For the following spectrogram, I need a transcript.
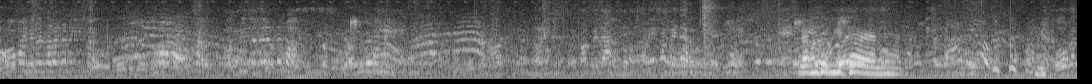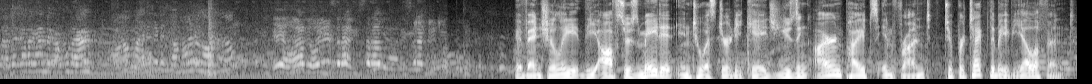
ඕම හෙල කරගෙන ඉන්න අපි ඉන්න වෙන්නවා ළඟට ඉන්න යන්න ඕක තද කරගන්න කපුනා ආ මරකට ගහන ඕන ඒ ඔයාලා ඉස්සරහ ඉස්සරහ ඉස්සරහ Eventually, the officers made it into a sturdy cage using iron pipes in front to protect the baby elephant.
